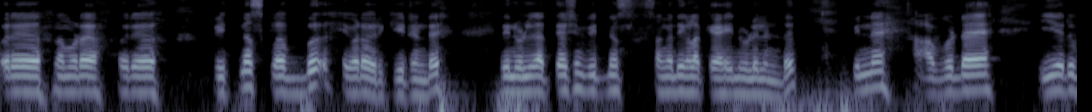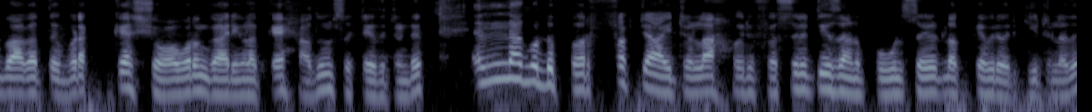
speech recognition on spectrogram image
ഒരു നമ്മുടെ ഒരു ഫിറ്റ്നസ് ക്ലബ്ബ് ഇവിടെ ഒരുക്കിയിട്ടുണ്ട്. ഇതിനുള്ളിൽ അത്യാവശ്യം ഫിറ്റ്നസ് സംഗതികളൊക്കെ അതിനുള്ളിലുണ്ട് പിന്നെ അവിടെ ഈ ഒരു ഭാഗത്ത് ഇവിടൊക്കെ ഷോവറും കാര്യങ്ങളൊക്കെ അതും സെറ്റ് ചെയ്തിട്ടുണ്ട്. എല്ലാം കൊണ്ട് പെർഫെക്റ്റ് ആയിട്ടുള്ള ഒരു ഫെസിലിറ്റീസാണ് പൂൾ സൈഡിലൊക്കെ അവർ ഒരുക്കിയിട്ടുള്ളത്.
